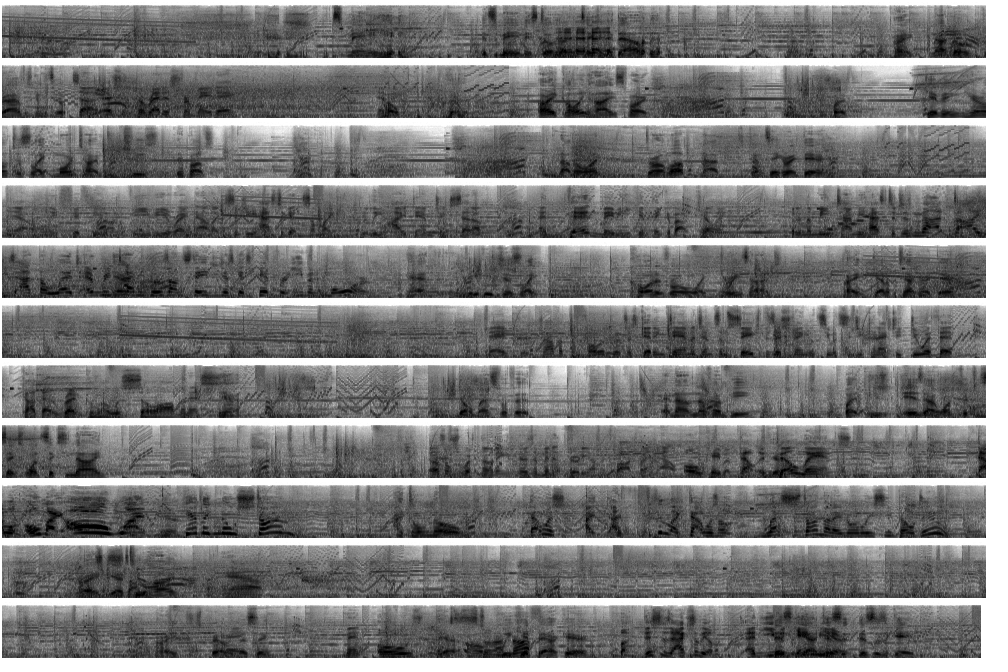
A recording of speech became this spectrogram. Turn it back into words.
it's May. it's May and they still haven't taken it down. All right, not knowing grab is gonna tilt. So that's Tourette is for Mayday. Help. All right, going high, smart. But giving Hero just like more time to choose their buffs. Another one. Throw him up. Not gonna take it right there. Yeah, only 50 on Vivi right now. Like, Sinji has to get some, like, really high damaging setup, and then maybe he can think about killing. But in the meantime, he has to just not die. He's at the ledge. Every Yeah. time he goes on stage, he just gets hit for even more. And Vivi just like caught his roll like three times. All right, get up attack right there. Okay, good job at the forward throw, just getting damage and some stage positioning. Let's see what Sinji can actually do with it. God, that red glow is so ominous. Yeah. Don't mess with it. And not enough MP. But he is at 156, 169. That's also worth noting. There's a minute 30 on the clock right now. Okay, but Bell, if Yeah. Bell lands, that will. Oh my! Oh, what? Yeah. He had like no stun. I don't know. That was. I, I feel like that was a less stun than I normally see Bell do. All right, yeah, stun. too high. Yeah. Right, just barely Okay. missing. Man, oh, Yeah, oh, not weak hit back air. But this is actually a, an even This, game yeah, here. this is, this is a game.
